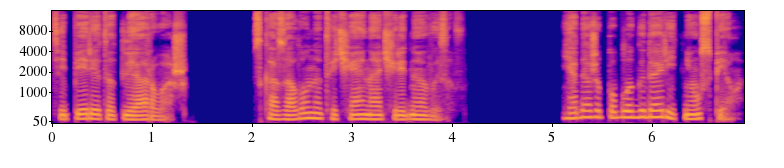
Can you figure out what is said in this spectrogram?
Теперь этот лиар ваш. Сказал он, отвечая на очередной вызов. Я даже поблагодарить не успела.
